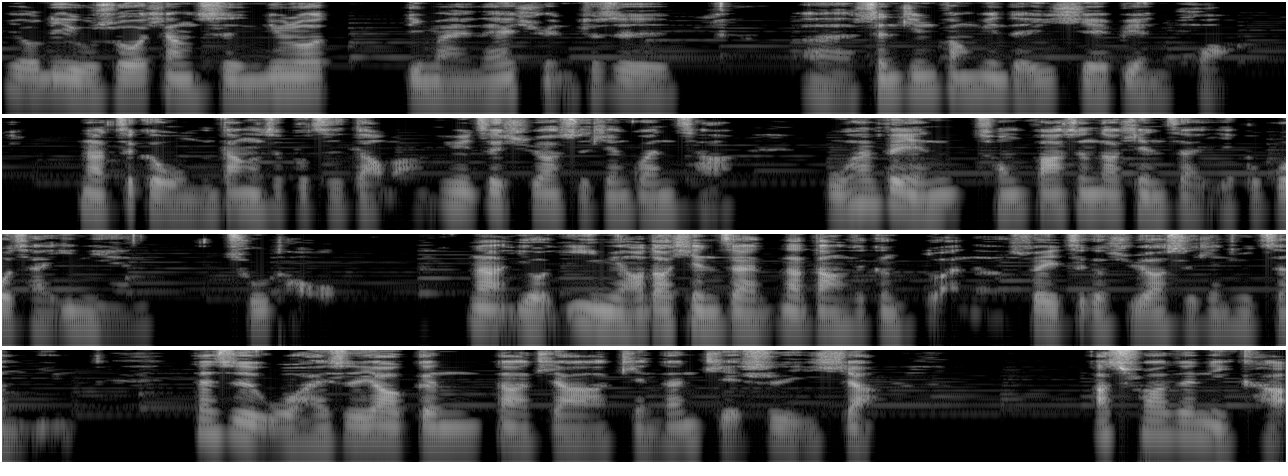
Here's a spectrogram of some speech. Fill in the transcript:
又例如说像是 neurodemyelination，就是呃神经方面的一些变化。那这个我们当然是不知道嘛，因为这需要时间观察。武汉肺炎从发生到现在也不过才一年出头，那有疫苗到现在，那当然是更短了，所以这个需要时间去证明。但是我还是要跟大家简单解释一下，AstraZeneca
